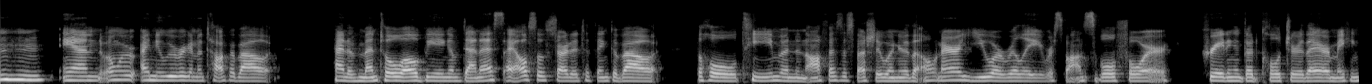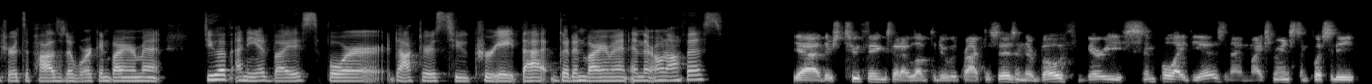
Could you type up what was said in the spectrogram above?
Mm-hmm. And when we I knew we were going to talk about kind of mental well-being of dentists i also started to think about the whole team in an office especially when you're the owner you are really responsible for creating a good culture there making sure it's a positive work environment do you have any advice for doctors to create that good environment in their own office yeah there's two things that i love to do with practices and they're both very simple ideas and in my experience simplicity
